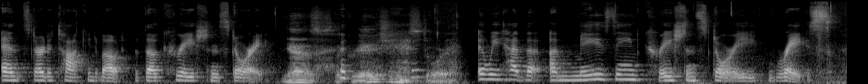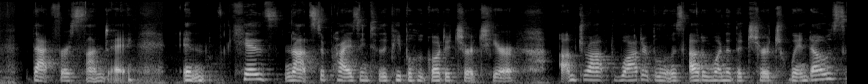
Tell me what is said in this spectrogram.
and started talking about the creation story. Yes, the creation story. And we had the amazing creation story race that first Sunday. And kids, not surprising to the people who go to church here, um, dropped water balloons out of one of the church windows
